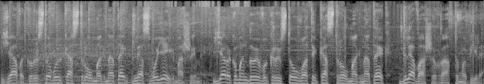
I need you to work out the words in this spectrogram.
Я використовую Castrol Magnatec для своєї машини. Я рекомендую використовувати Castrol Magnatec для вашого автомобіля.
